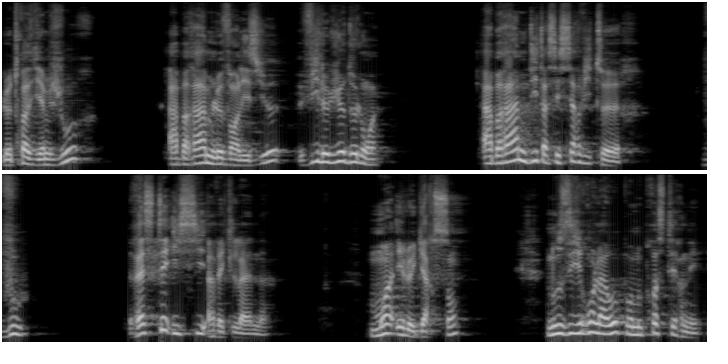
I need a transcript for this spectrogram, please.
Le troisième jour, Abraham, levant les yeux, vit le lieu de loin. Abraham dit à ses serviteurs, Vous, restez ici avec l'âne. Moi et le garçon, nous irons là-haut pour nous prosterner,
